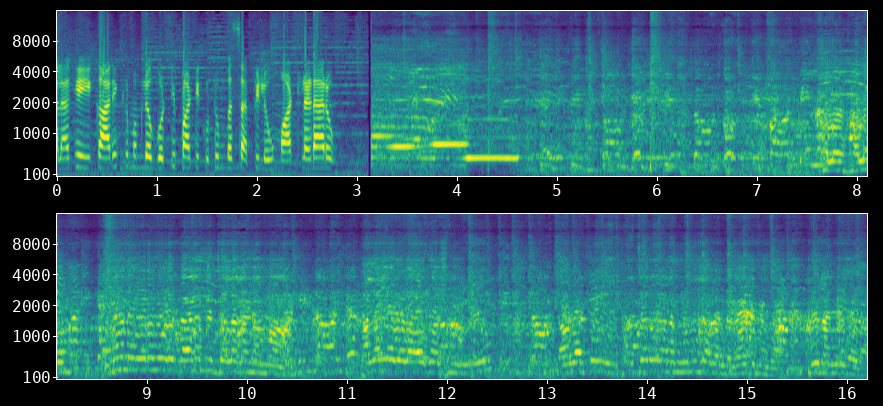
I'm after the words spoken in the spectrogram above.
అలాగే ఈ కార్యక్రమంలో గొట్టిపాటి కుటుంబ సభ్యులు మాట్లాడారు. Hello hello. నేను ఎవరు కూడా మేడం చల్లకండి అమ్మా కళ్ళల్లో కూడా అవకాశం ఉంది. కాబట్టి ప్రచారం ముందు చల్లండి రోడ్డు మీద. మీరు కూడా.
